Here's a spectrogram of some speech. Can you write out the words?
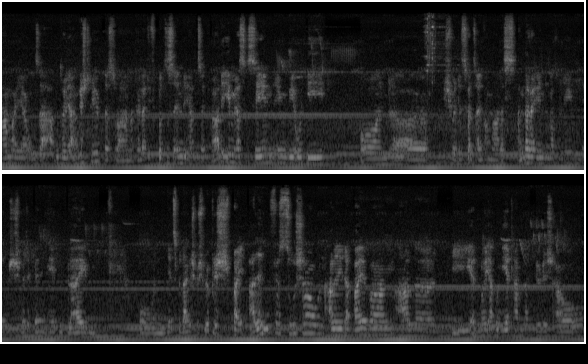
haben wir ja unser Abenteuer angestrebt. Das war ein relativ kurzes Ende. Ihr habt es ja gerade eben erst gesehen im VOD. Und äh, ich würde jetzt ganz einfach mal das andere Ende noch nehmen, nämlich ich würde gerne in Häfen bleiben. Und jetzt bedanke ich mich wirklich bei allen fürs Zuschauen, alle, die dabei waren, alle, die neu abonniert haben natürlich auch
